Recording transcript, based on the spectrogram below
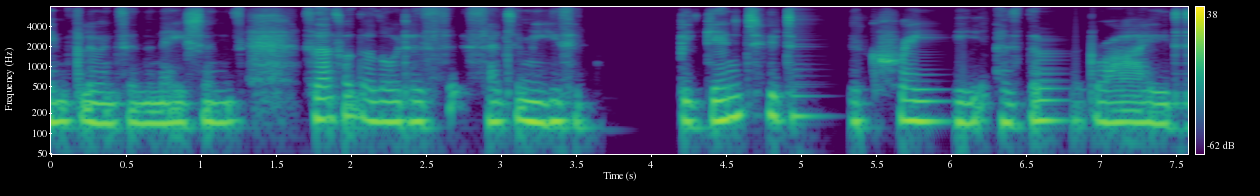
influence in the nations. So that's what the Lord has said to me. He said, Begin to decree as the bride,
